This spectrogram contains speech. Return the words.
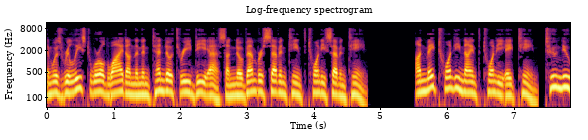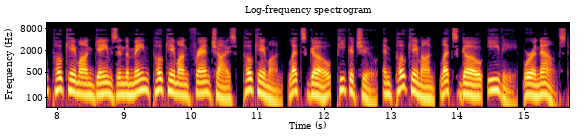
and was released worldwide on the Nintendo 3DS on November 17, 2017. On May 29, 2018, two new Pokémon games in the main Pokémon franchise, Pokémon, Let's Go, Pikachu, and Pokémon, Let's Go, Eevee, were announced.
